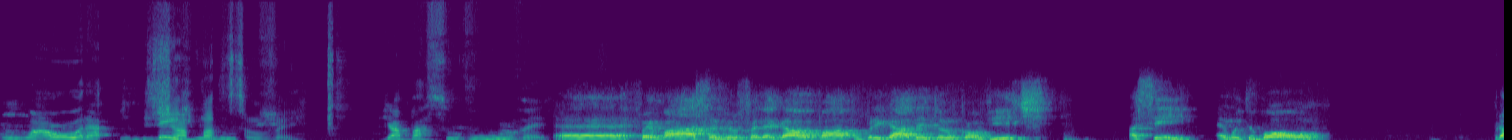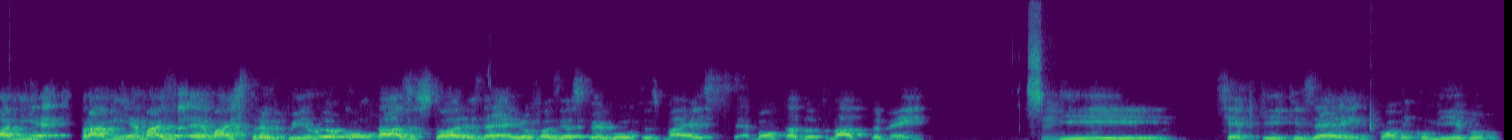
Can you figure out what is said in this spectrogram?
uma hora e dez minutos. Passou, velho. Já passou, voou, velho. É, foi massa, viu? Foi legal o papo. Obrigado aí pelo convite. Assim, é muito bom. Para mim, para mim é mais é mais tranquilo eu contar as histórias, né? Eu fazer as perguntas, mas é bom estar do outro lado também. Sim. E sempre que quiserem, contem comigo.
